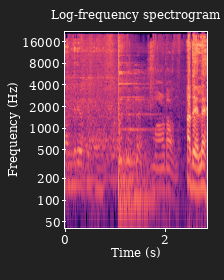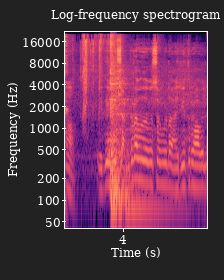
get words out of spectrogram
നന്ദി രേഖപ്പെടുത്തുന്നു. അതെ അല്ലേ? ഇത് ശങ്കര ദിവസം കൂടെ അരിത്രാവിൽ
